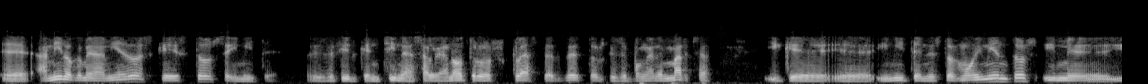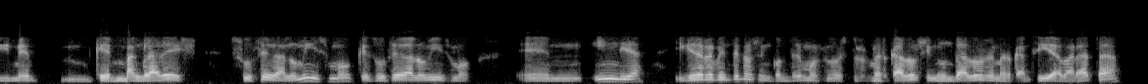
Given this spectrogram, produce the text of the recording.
Eh, a mí lo que me da miedo es que esto se imite. Es decir, que en China salgan otros clústeres de estos que se pongan en marcha y que eh, imiten estos movimientos y, me, que en Bangladesh suceda lo mismo, que suceda lo mismo en India y que de repente nos encontremos nuestros mercados inundados de mercancía barata,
